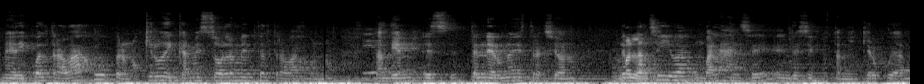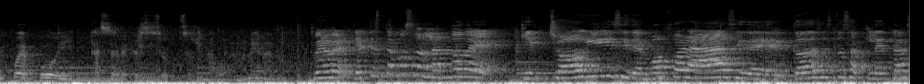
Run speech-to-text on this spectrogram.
me dedico al trabajo, pero no quiero dedicarme solamente al trabajo, ¿no? Sí. También es tener una distracción Un balance. deportiva, un balance, en decir, pues también quiero cuidar mi cuerpo y hacer ejercicio, pues es una buena manera, ¿no? Pero a ver, ya que estamos hablando de Kipchogis y de Mo Farahs y de todos estos atletas,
